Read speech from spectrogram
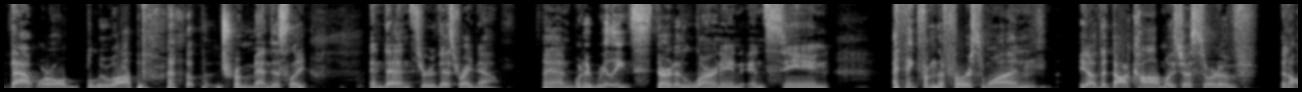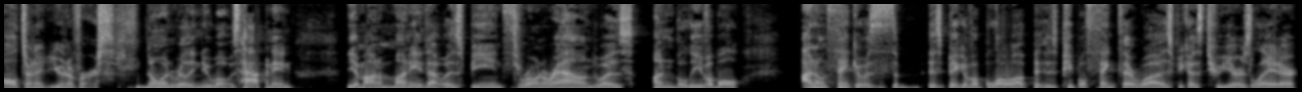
that world blew up tremendously and then through this right now. And what I really started learning and seeing, I think from the first one, you know, the dot com was just sort of an alternate universe. No one really knew what was happening. The amount of money that was being thrown around was unbelievable. I don't think it was the, as big of a blow up as people think there was because two years later,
